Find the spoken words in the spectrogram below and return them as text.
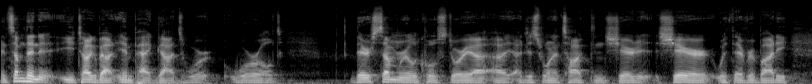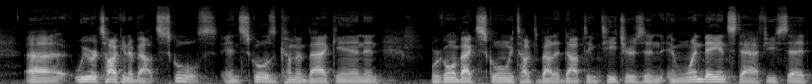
And something that you talk about impact God's wor- world there's some really cool story I, I just want to talk and share to, share with everybody. Uh, we were talking about schools and schools coming back in and we're going back to school and we talked about adopting teachers. And, and one day in staff you said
